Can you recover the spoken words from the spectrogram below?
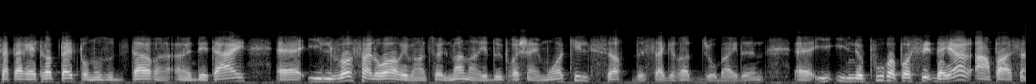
Ça paraîtra peut-être pour nos auditeurs un, un détail. Euh, il va falloir éventuellement, dans les deux prochains mois, qu'il sorte de sa grotte, Joe Biden. Euh, il, il ne pourra pas... D'ailleurs, en passant,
